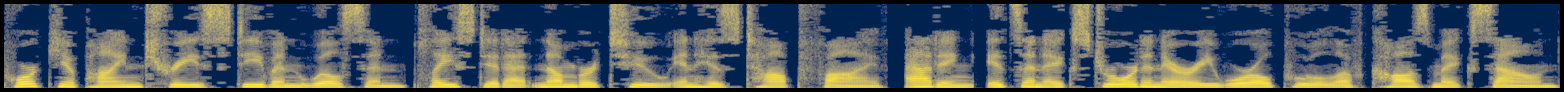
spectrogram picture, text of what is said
Porcupine Tree's Steven Wilson placed it at number two in his top five, adding, It's an extraordinary whirlpool of cosmic sound,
